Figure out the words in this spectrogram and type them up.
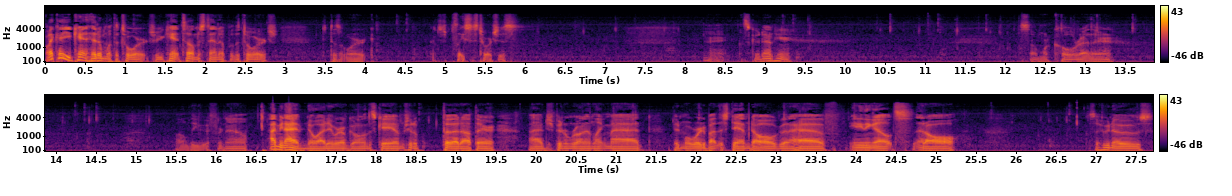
I like how you can't hit him with a torch, or you can't tell him to stand up with a torch. It doesn't work. It just places torches. Alright, let's go down here. Some more coal right there. I'll leave it for now. I mean, I have no idea where I'm going in this cave. I'm just gonna throw that out there. I've just been running like mad. Been more worried about this damn dog than I have anything else at all. So who knows?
